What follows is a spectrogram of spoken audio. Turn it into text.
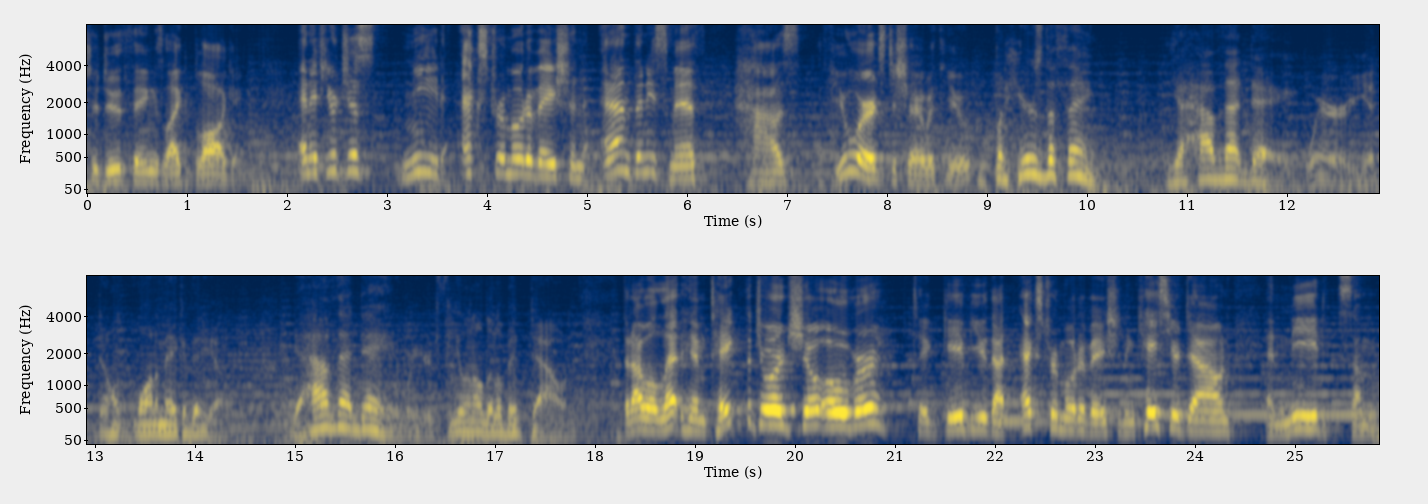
to do things like blogging. And if you just need extra motivation, Anthony Smith has few words to share with you. But here's the thing. You have that day where you don't want to make a video. You have that day where you're feeling a little bit down. That I will let him take the George show over to give you that extra motivation in case you're down and need some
